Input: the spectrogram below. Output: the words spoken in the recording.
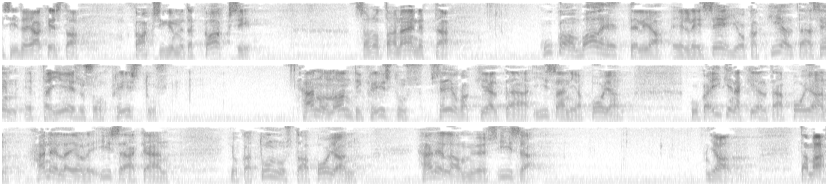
siitä jakesta 22 sanotaan näin, että kuka on valhettelija, ellei se, joka kieltää sen, että Jeesus on Kristus. Hän on antikristus, se joka kieltää isän ja pojan. Kuka ikinä kieltää pojan, hänellä ei ole isäkään, joka tunnustaa pojan, hänellä on myös isä. Ja tämä,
